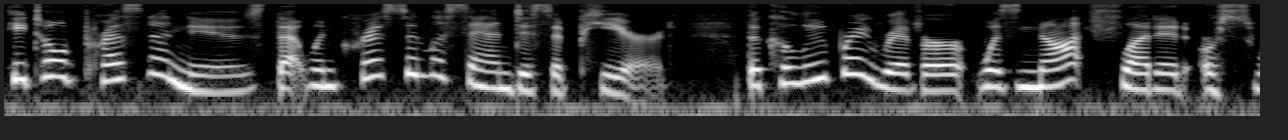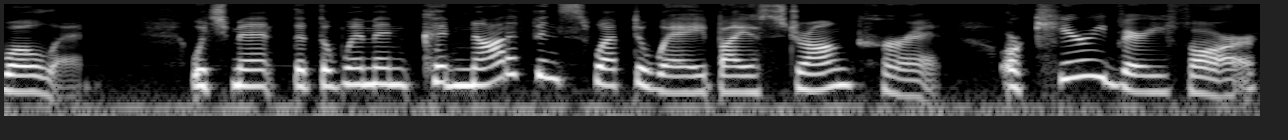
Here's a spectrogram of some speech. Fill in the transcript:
He told Prensa News that when Kris and Lisanne disappeared, the Colubre River was not flooded or swollen, which meant that the women could not have been swept away by a strong current or carried very far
